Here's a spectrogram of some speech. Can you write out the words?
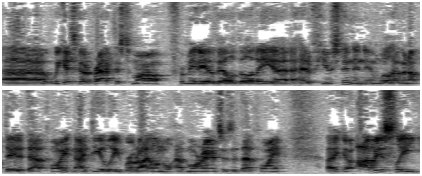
Uh, we get to go to practice tomorrow for media availability uh, ahead of Houston, and, and, we'll have an update at that point. And ideally, Rhode Island will have more answers at that point. Uh, you know, obviously,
